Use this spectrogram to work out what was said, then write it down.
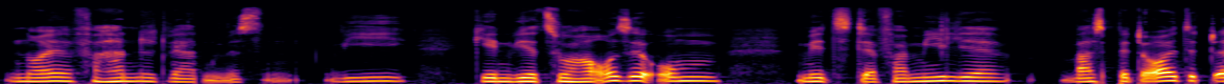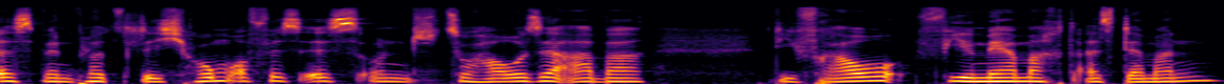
neu verhandelt werden müssen. Wie gehen wir zu Hause um mit der Familie? Was bedeutet es, wenn plötzlich Homeoffice ist und zu Hause aber die Frau viel mehr macht als der Mann?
